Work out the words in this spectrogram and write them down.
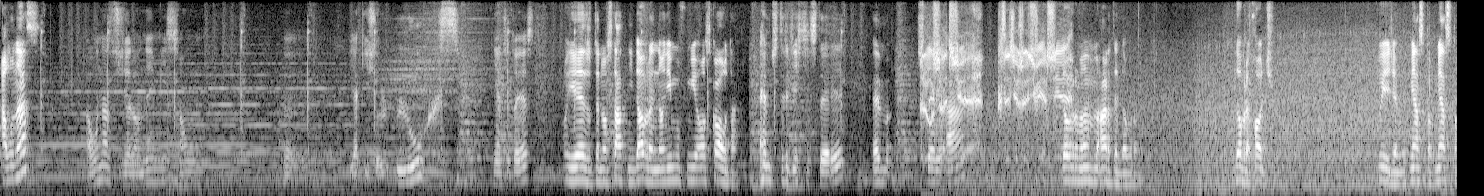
A u nas? A u nas zielonymi są... Y, jakiś Luchs. Nie wiem co to jest. O Jezu, ten ostatni, dobra, no nie mów mi o skołtach. M44. M4A. Chcecie żyć wiecznie? Dobra, mamy artę dobrą. Dobra, chodź. Tu jedziemy, w miasto, w miasto.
